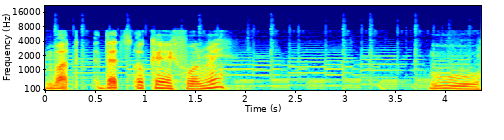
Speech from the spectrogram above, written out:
But that's okay for me. Ooh.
